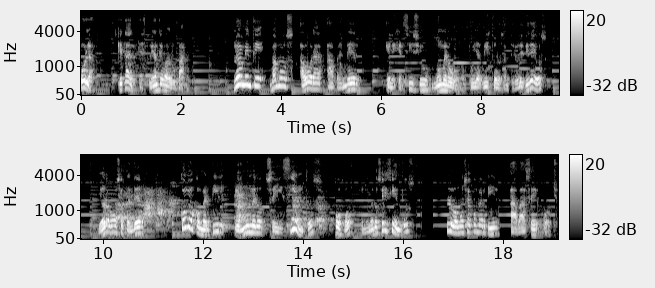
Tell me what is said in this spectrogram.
Hola, ¿qué tal, estudiante guadalupano? Nuevamente vamos ahora a aprender el ejercicio número 1. Tú ya has visto los anteriores videos y ahora vamos a aprender cómo convertir el número 600, ojo, el número 600 lo vamos a convertir a base 8.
